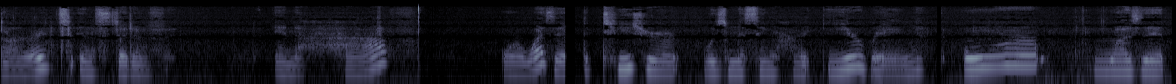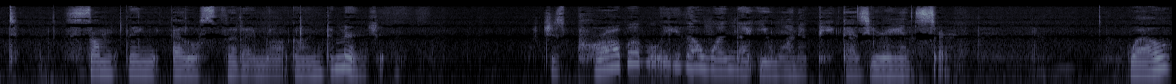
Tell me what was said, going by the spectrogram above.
thirds instead of in half? Or was it the teacher was missing her earring? Or was it something else that I'm not going to mention? Which is probably the one that you want to pick as your answer. Well,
